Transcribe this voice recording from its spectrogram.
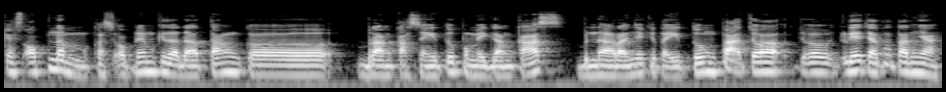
cash opname, cash opname kita datang ke berangkasnya itu pemegang kas, bendaharanya kita hitung, Pak coba, coba lihat catatannya.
